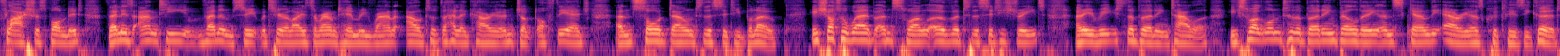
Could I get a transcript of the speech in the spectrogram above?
Flash responded. Then his anti venom suit materialized around him and he ran out of the helicarrier and jumped off the edge and soared down to the city below. He shot a web and swung over to the city streets and he reached the burning tower. He swung onto the burning building and scanned the area as quickly as he could.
